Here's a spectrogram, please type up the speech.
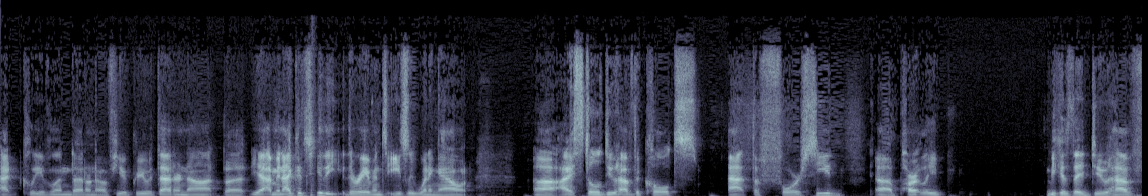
at Cleveland. I don't know if you agree with that or not, but yeah, I mean, I could see the, the Ravens easily winning out. Uh, I still do have the Colts at the four seed, uh, partly because they do have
